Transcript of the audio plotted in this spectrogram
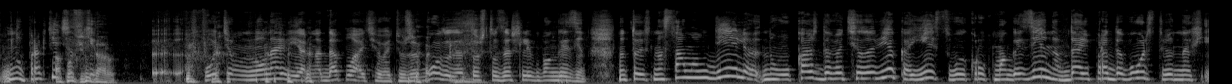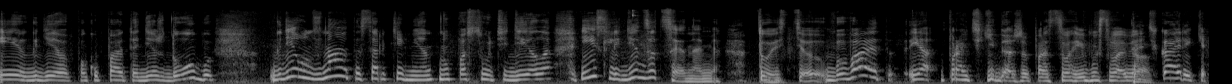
ну, А практически... потім даром. Э, Потім, ну, наверное, доплачивать уже буду за то, что зашли в магазин. Ну, то есть, на самом деле, ну, у каждого человека есть свой круг магазинов, да, и продовольственных, и где покупают одежду, обувь, где он знает ассортимент, ну, по сути дела, и следит за ценами. То есть, э, бывает, я про очки даже про свои, мы с вами Так. очкарики,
